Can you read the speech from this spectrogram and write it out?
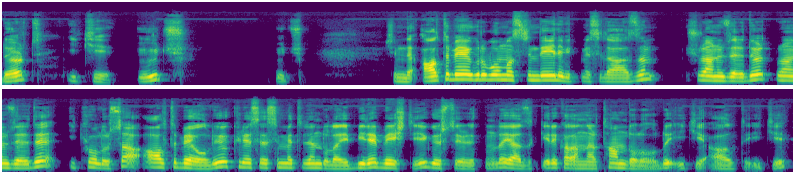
4, 2, 3, 3. Şimdi 6B grubu olması için D ile bitmesi lazım. Şuranın üzeri 4, buranın üzeri de 2 olursa 6B oluyor. Küresel simetriden dolayı 1'e 5 diye gösterirdik. Bunu da yazdık. Geri kalanlar tam dolu oldu. 2, 6, 2.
